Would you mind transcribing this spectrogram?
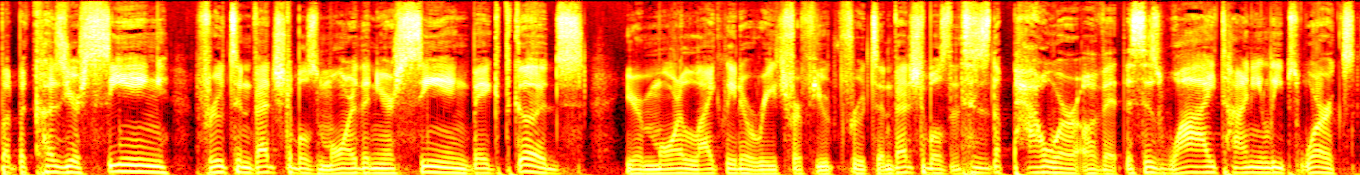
But because you're seeing fruits and vegetables more than you're seeing baked goods, you're more likely to reach for fruits and vegetables. This is the power of it. This is why Tiny Leaps works.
